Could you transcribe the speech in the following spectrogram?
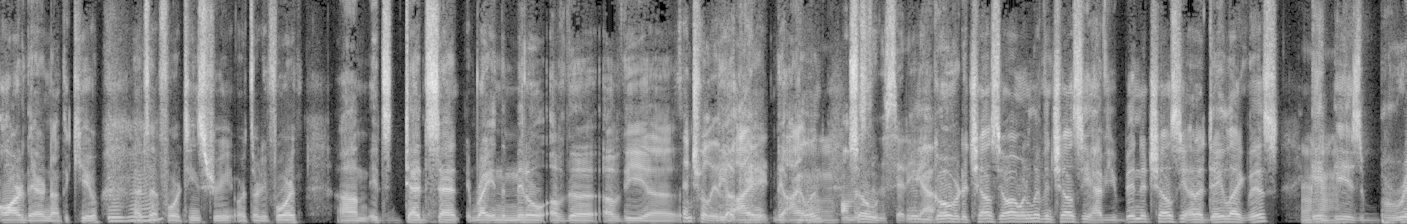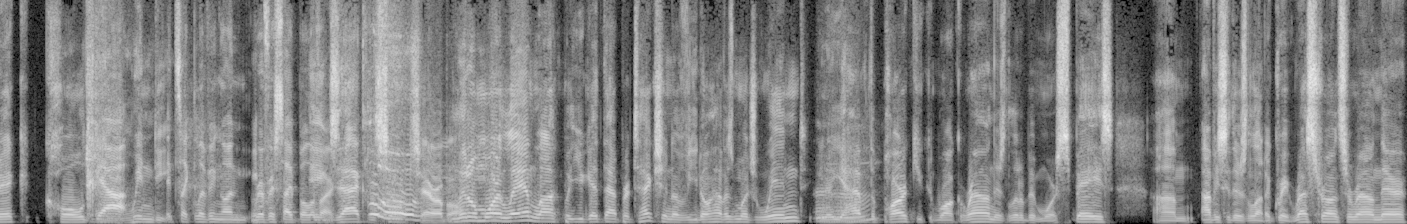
R there, not the Q. Mm-hmm. That's at 14th Street or 34th. Um, it's dead set right in the middle of the of the uh, Centrally the, located. the island, Mm-hmm. Almost so, in the city, You, know, yeah. you go over to Chelsea. Oh, I want to live in Chelsea. Have you been to Chelsea on a day like this? It is brick cold Yeah. and windy. It's like living on Riverside Boulevard. Exactly. So Terrible. A little more landlocked, but you get that protection of you don't have as much wind. You know, you have the Mm-hmm. park. You could walk around. There's a little bit more space. Um, obviously, there's a lot of great restaurants around there,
